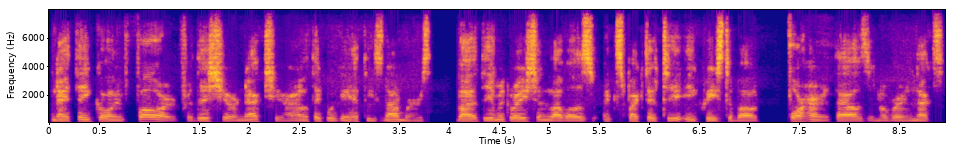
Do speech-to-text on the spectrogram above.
And I think going forward for this year next year, I don't think we're going to hit these numbers, but the immigration level is expected to increase to about 400,000 over the next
